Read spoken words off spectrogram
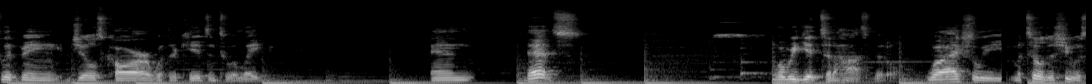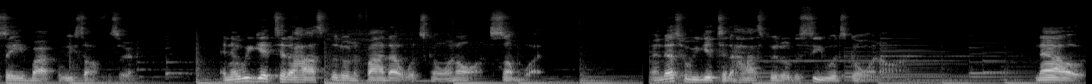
flipping Jill's car with her kids into a lake. And that's where we get to the hospital. Well, actually, Matilda, she was saved by a police officer. And then we get to the hospital to find out what's going on, somewhat. And that's when we get to the hospital to see what's going on. Now,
